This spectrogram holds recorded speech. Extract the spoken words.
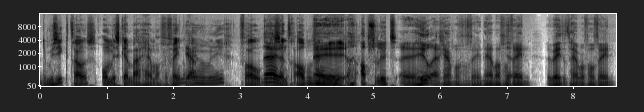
de muziek trouwens, onmiskenbaar Herman van Veen op Ja. een of andere manier. Vooral de Nee, recente albums. Nee, absoluut. eh, heel erg Herman van Veen. Herman van Ja. Veen, we weten dat Herman van Veen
